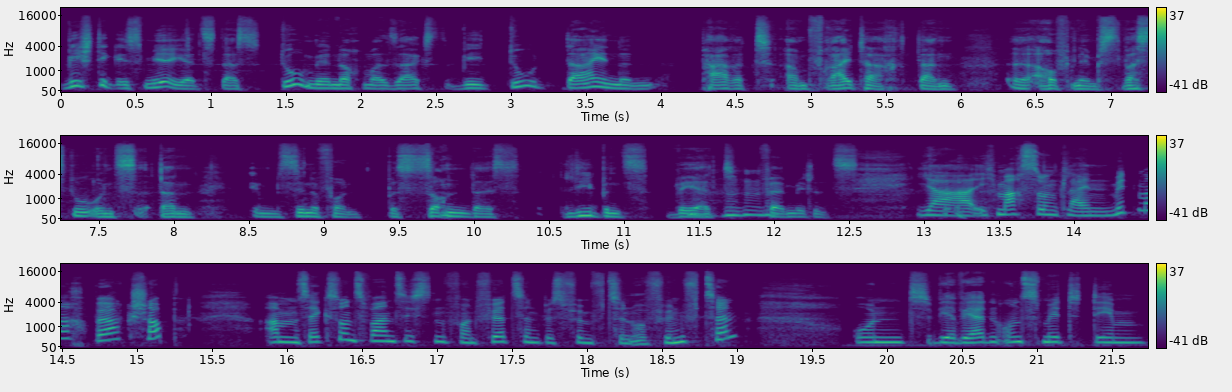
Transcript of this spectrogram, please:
wichtig ist mir jetzt, dass du mir nochmal sagst, wie du deinen Part am Freitag dann äh, aufnimmst, was du uns dann im Sinne von besonders liebenswert vermittelst. Ja, ich mache so einen kleinen Mitmach-Workshop am 26. von 14 bis 15.15 Uhr. 15. Und wir werden uns mit dem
